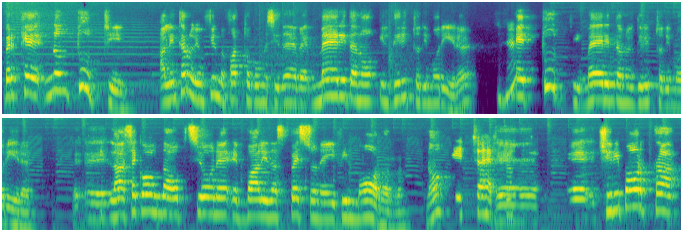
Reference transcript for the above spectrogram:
perché non tutti all'interno di un film fatto come si deve meritano il diritto di morire Mhm. e tutti meritano il diritto di morire. Eh, eh, la seconda opzione è valida spesso nei film horror, no? Sì, certo. Eh, eh, ci riporta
